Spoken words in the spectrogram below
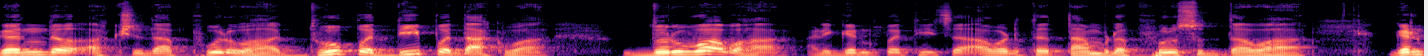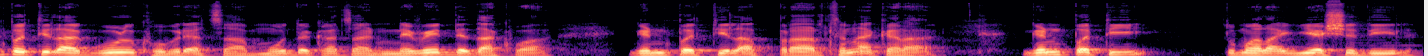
गंध अक्षदा फूल व्हा धूप दीप दाखवा दुर्वा व्हा आणि गणपतीचं आवडतं तांबडं फूलसुद्धा व्हा. गणपतीला गुळ खोबऱ्याचा मोदकाचा नैवेद्य दाखवा. गणपतीला प्रार्थना करा. गणपती तुम्हाला यश देईल.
